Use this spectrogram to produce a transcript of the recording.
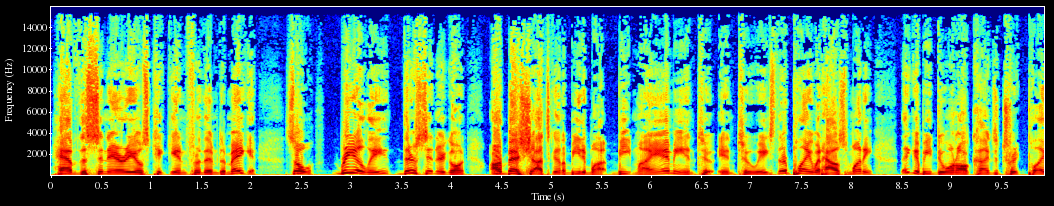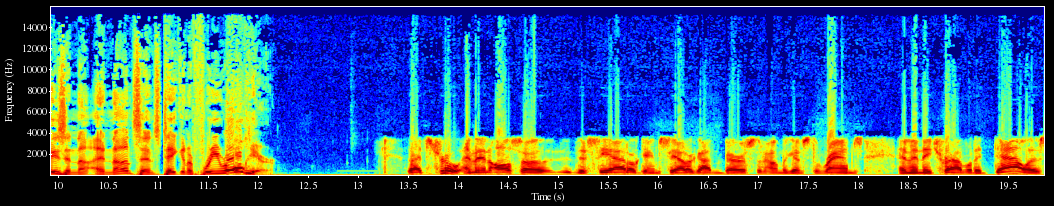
have the scenarios kick in for them to make it. So really, they're sitting there going, "Our best shot's going to beat beat Miami in two in two weeks." They're playing with house money. They could be doing all kinds of trick plays and, and nonsense, taking a free roll here. That's true. And then also the Seattle game. Seattle got embarrassed at home against the Rams, and then they traveled to Dallas.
